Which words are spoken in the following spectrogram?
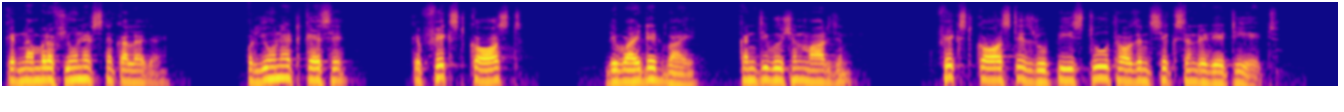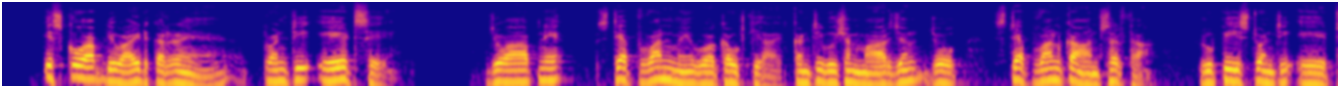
کہ نمبر آف یونٹس نکالا جائے۔ اور یونٹ کیسے؟ کہ fixed cost divided by contribution margin fixed cost is rupees two thousand six hundred eighty eight اس کو آپ ڈیوائڈ کر رہے ہیں ٹوینٹی ایٹ سے جو آپ نے اسٹیپ ون میں ورک آؤٹ کیا ہے کنٹریبیوشن مارجن جو اسٹیپ ون کا آنسر تھا روپیز ٹوینٹی ایٹ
